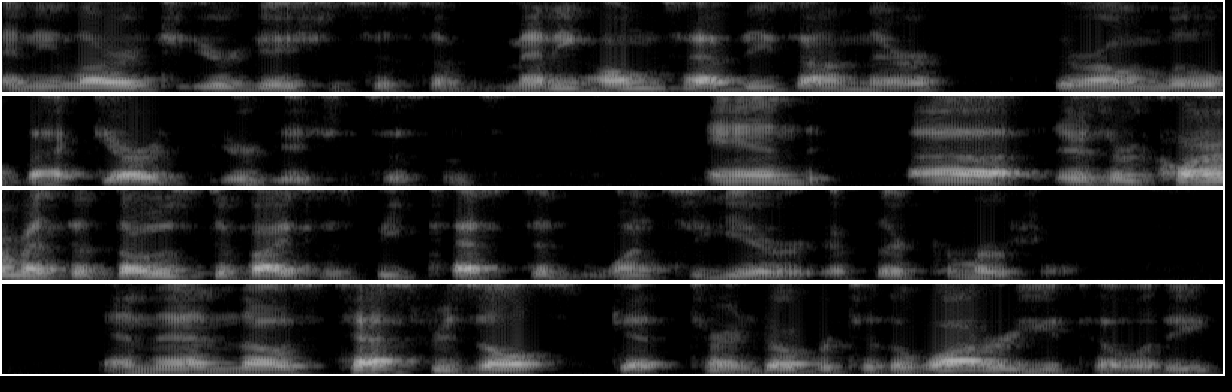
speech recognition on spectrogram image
any large irrigation system. Many homes have these on their their own little backyard irrigation systems. And uh, there's a requirement that those devices be tested once a year if they're commercial. And then those test results get turned over to the water utility.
